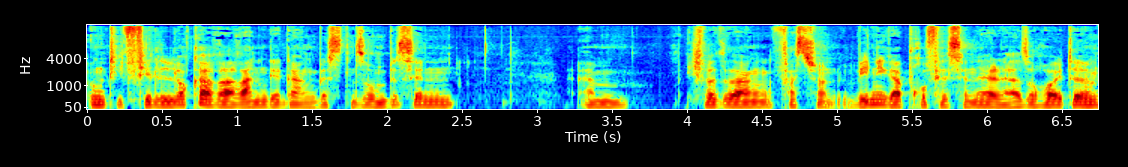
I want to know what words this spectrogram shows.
irgendwie viel lockerer rangegangen bist und so ein bisschen, ähm, ich würde sagen, fast schon weniger professionell. Also heute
